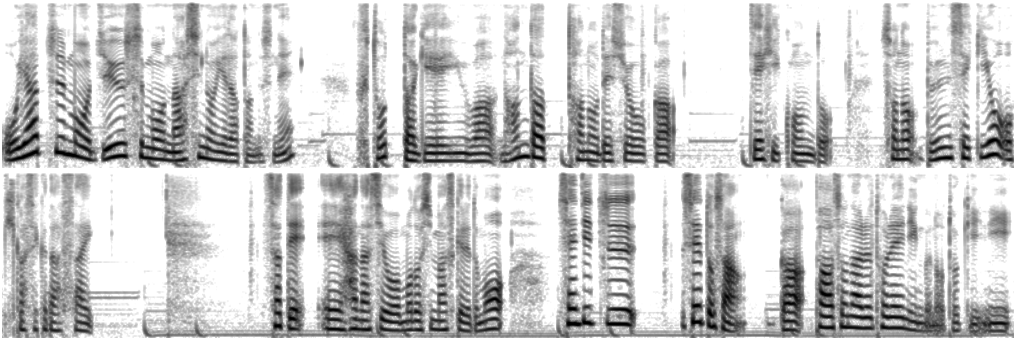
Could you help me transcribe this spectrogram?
おやつもジュースもなしの家だったんですね。太った原因は何だったのでしょうかぜひ今度その分析をお聞かせください。さて、えー、話を戻しますけれども先日生徒さんがパーソナルトレーニングの時に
